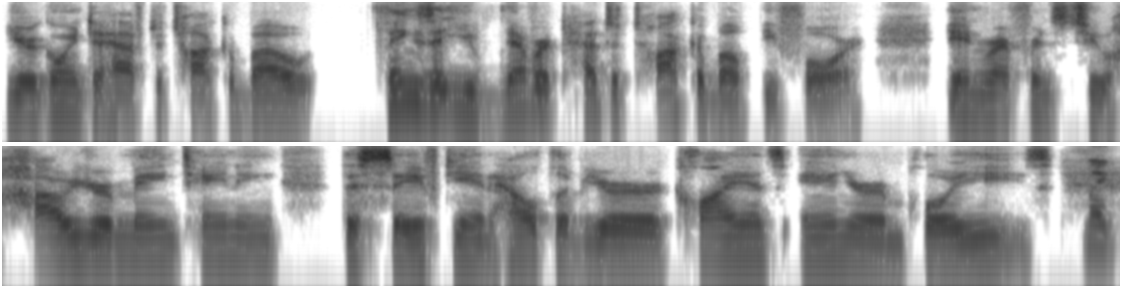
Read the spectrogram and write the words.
you're going to have to talk about things that you've never had to talk about before in reference to how you're maintaining the safety and health of your clients and your employees. Like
